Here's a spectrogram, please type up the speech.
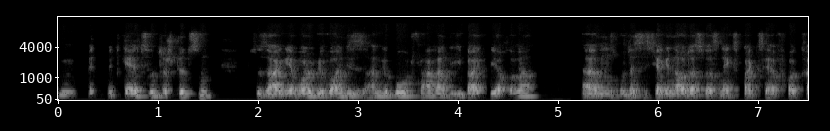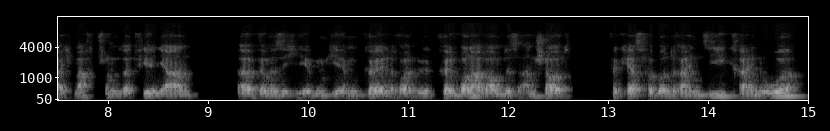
mit, mit Geld zu unterstützen zu sagen, jawohl, wir wollen dieses Angebot, Fahrrad, E-Bike, wie auch immer. Ähm, und das ist ja genau das, was Nextbike sehr erfolgreich macht, schon seit vielen Jahren. Äh, wenn man sich eben hier im Köln, Köln-Bonner Raum das anschaut, Verkehrsverbund Rhein-Sieg, Rhein-Ruhr,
